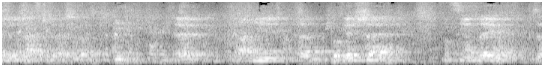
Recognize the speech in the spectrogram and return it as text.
Przewodniczący, przepraszam bardzo. Panie, po pierwsze, nic nie oddaję za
